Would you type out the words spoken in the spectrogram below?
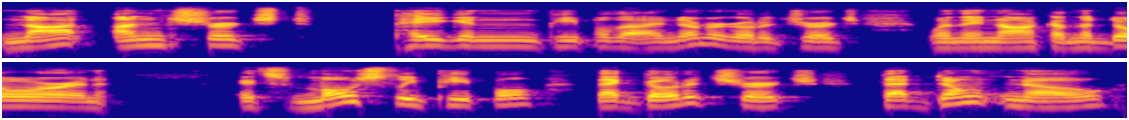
not unchurched pagan people that I never go to church when they knock on the door. And it's mostly people that go to church that don't know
